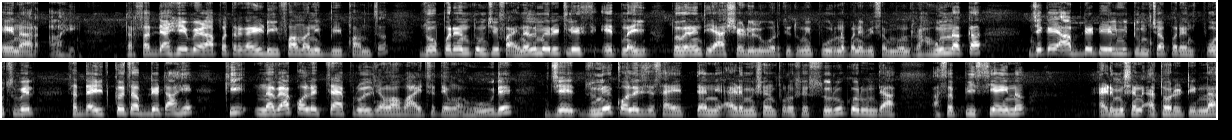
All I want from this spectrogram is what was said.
येणार आहे. तर सध्या हे वेळापत्रक आहे डी फार्म आणि बी फार्मचं. जोपर्यंत तुमची फायनल मेरिट लिस्ट येत नाही तोपर्यंत या शेड्यूलवरती तुम्ही पूर्णपणे विसंबून राहू नका. जे काही अपडेट येईल मी तुमच्यापर्यंत पोचवेल सध्या इतकंच अपडेट आहे की नव्या कॉलेजचं अप्रुव्हल जेव्हा व्हायचं तेव्हा होऊ दे. जे जुने कॉलेजेस आहेत त्यांनी ॲडमिशन प्रोसेस सुरू करून द्या असं पी सी आयनं ॲडमिशन अथॉरिटींना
